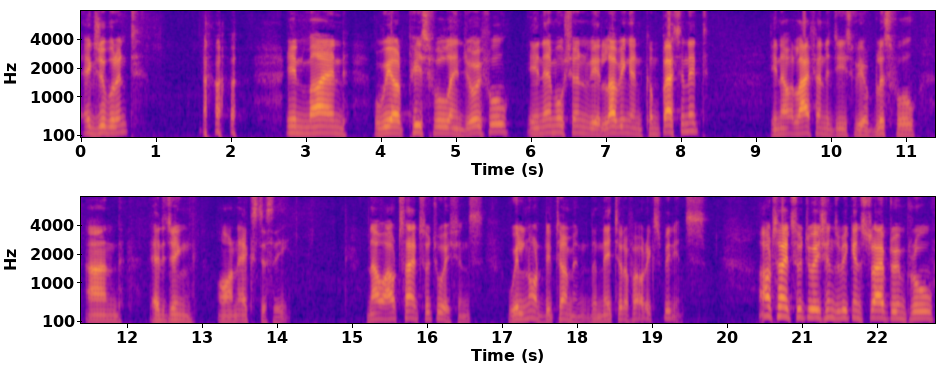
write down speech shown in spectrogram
exuberant. in mind, we are peaceful and joyful. In emotion, we are loving and compassionate. In our life energies, we are blissful and edging on ecstasy. Now, outside situations will not determine the nature of our experience. Outside situations, we can strive to improve,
